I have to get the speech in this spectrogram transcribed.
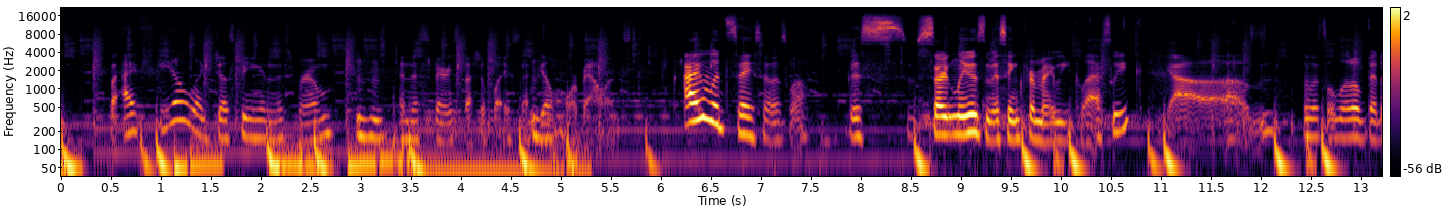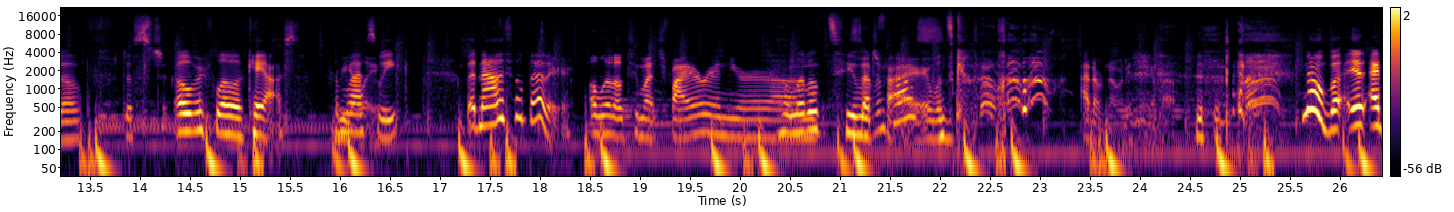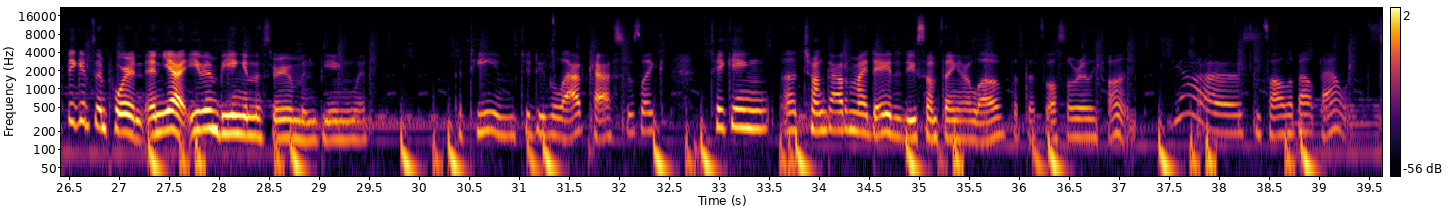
but I feel like just being in this room, hmm in this very special place, I feel more balanced. I would say so as well. This certainly was missing from my week last week. Yeah. Um, it was a little bit of just overflow of chaos from last week. But now I feel better. a little too much fire in your. a um, little too much fire. house? What's going I don't know anything about. No, but it, I think it's important. And yeah, even being in this room and being with the team to do the lab cast is like taking a chunk out of my day to do something I love, but that's also really fun. yes, It's all about balance.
